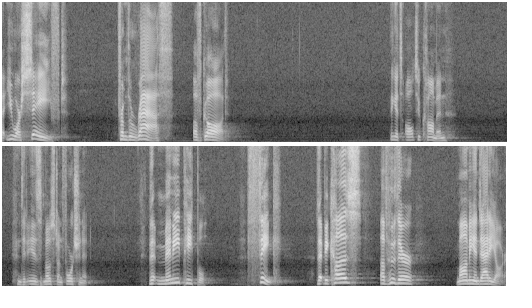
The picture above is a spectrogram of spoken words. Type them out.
that you are saved from the wrath of God. I think it's all too common, and it is most unfortunate, that many people think that because of who their mommy and daddy are,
